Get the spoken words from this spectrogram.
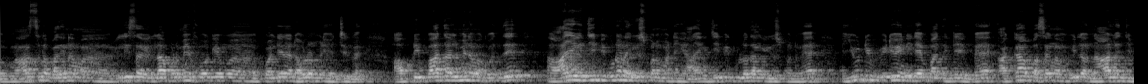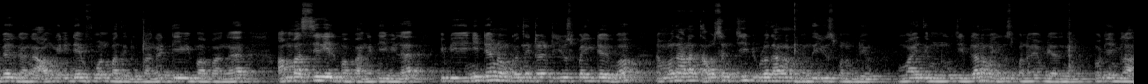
ஒரு மாதத்தில் பார்த்தீங்கன்னா ரிலீஸ் ஆக எல்லா படமே ஃபோர் கேம் குவாலிட்டி நான் டவுன்லோட் பண்ணி வச்சுருவேன். அப்படி பார்த்தாலுமே நமக்கு வந்து ஆயிரம் ஜிபி கூட நான் யூஸ் பண்ண மாட்டேங்க. ஆயிரம் ஜிபிக்குள்ளே தாங்க யூஸ் பண்ணுவேன். யூடியூப் வீடியோ எனி டைம் பார்த்துக்கிட்டே இருப்பேன். அக்கா பசங்க நம்ம வீட்டில் நாலஞ்சு பேர் இருக்காங்க. அவங்க எனி டைம் ஃபோன் பார்த்துட்டு இருப்பாங்க. டிவி பார்ப்பாங்க. அம்மா சீரியல் பார்ப்பாங்க டிவியில் இப்படி எனி டைம் நமக்கு வந்து இன்டர்நெட் யூஸ் பண்ணிக்கிட்டே இருக்கும். நம்ம வந்து ஆனால் தௌசண்ட் ஜிபிக்குள்ளே தான் நமக்கு வந்து யூஸ் பண்ண முடியும். மூவாயிரத்தி முந்நூறு ஜிபிலாம் நம்ம யூஸ் பண்ணவே முடியாதுங்க. ஓகேங்களா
